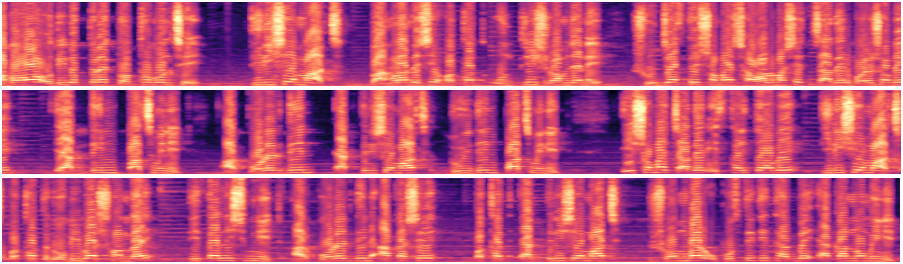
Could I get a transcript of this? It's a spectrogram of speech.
আবহাওয়া অধিদপ্তরের তথ্য বলছে, তিরিশে মার্চ বাংলাদেশে অর্থাৎ উনত্রিশ রমজানে সূর্যাস্তের সময় শাওয়াল মাসের চাঁদের বয়স হবে এক দিন পাঁচ মিনিট আর পরের দিন একত্রিশে মার্চ দুই দিন পাঁচ মিনিট। এ সময় চাঁদের স্থায়িত্ব হবে তিরিশে মার্চ, অর্থাৎ রবিবার সন্ধ্যায় তেতাল্লিশ মিনিট। আর পরের দিন আকাশে, অর্থাৎ একত্রিশে মার্চ, সোমবার উপস্থিতি থাকবে একান্ন মিনিট।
